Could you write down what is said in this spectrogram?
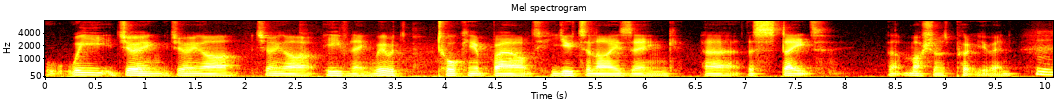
we during during our during our evening we were talking about utilizing uh, the state that mushrooms put you in Hmm.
